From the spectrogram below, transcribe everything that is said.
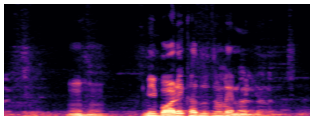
అనిపించింది. మీ బాడీ కదులుతున్నట్టు అనిపించింది. అనిపించింది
